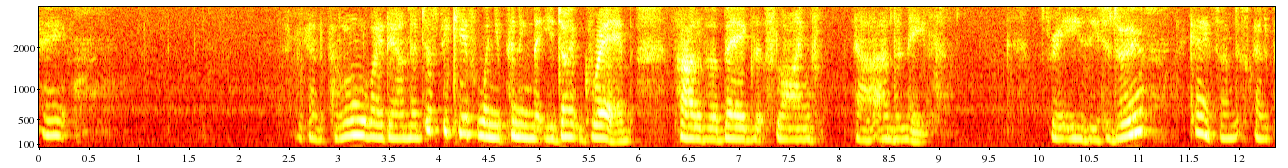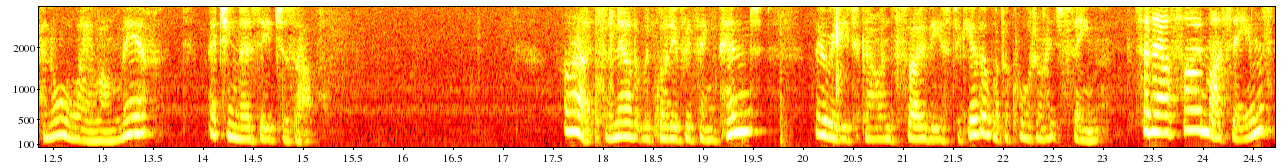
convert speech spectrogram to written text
Okay. We're going to pin all the way down. Now just be careful when you're pinning that you don't grab part of the bag that's lying uh, underneath. It's very easy to do. Okay, so I'm just going to pin all the way along there, matching those edges up. Alright, so now that we've got everything pinned, we're ready to go and sew these together with a quarter inch seam. So now I've sewn my seams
